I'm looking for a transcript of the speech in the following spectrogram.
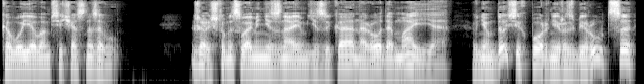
кого я вам сейчас назову. Жаль, что мы с вами не знаем языка народа майя. В нем до сих пор не разберутся.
